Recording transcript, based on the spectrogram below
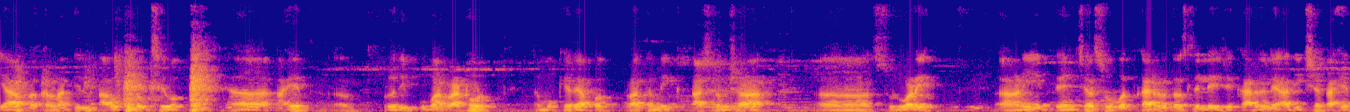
या प्रकरणातील आरोपी लोकसेवक आहेत प्रदीप कुमार राठोड मुख्याध्यापक प्राथमिक आश्रमशाळा सुलवाडे आणि त्यांच्यासोबत कार्यरत असलेले जे कार्यालय अधीक्षक आहेत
